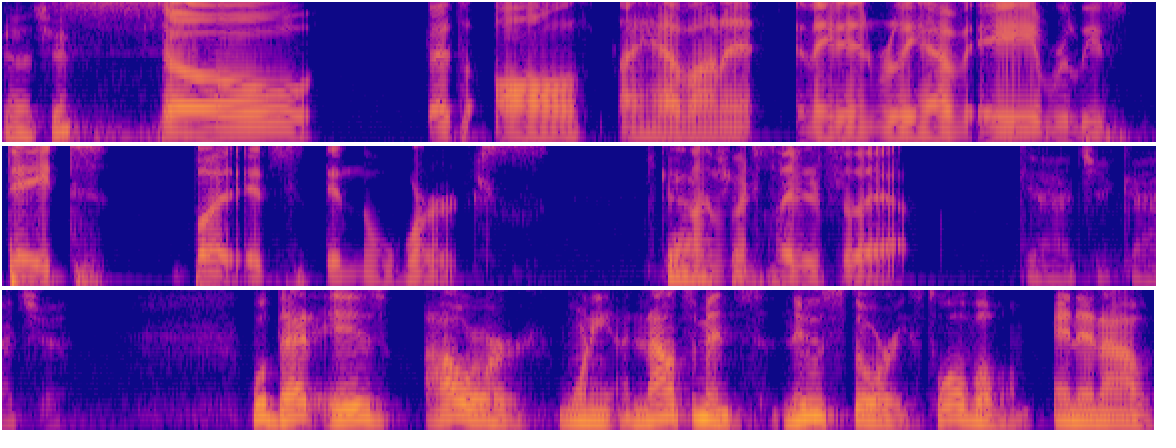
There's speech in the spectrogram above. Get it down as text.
Gotcha. So that's all I have on it, and they didn't really have a release date, but it's in the works. Gotcha. So I'm excited for that. Gotcha. Gotcha. Well, that is our morning announcements, news stories, 12 of them, in and out.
